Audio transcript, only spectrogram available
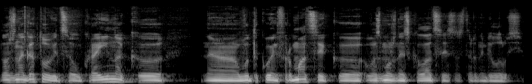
должна готовиться Украина к э, вот такой информации, к возможной эскалации со стороны Беларуси?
